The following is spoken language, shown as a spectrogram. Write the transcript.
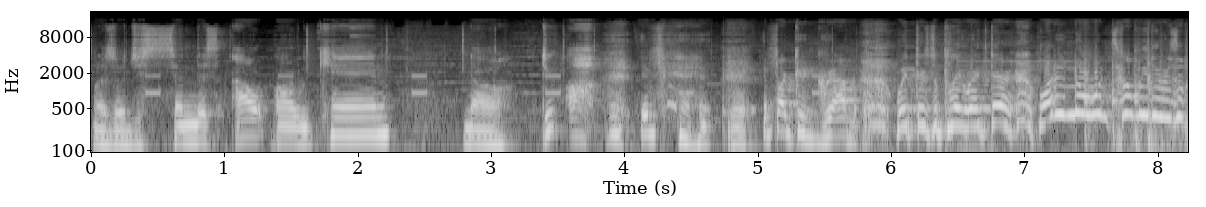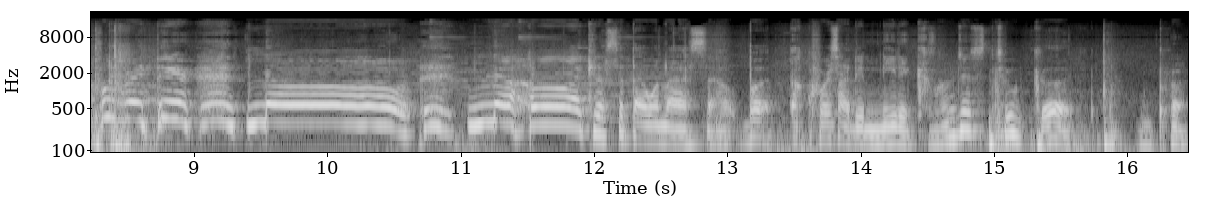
Might as well just send this out while we can. No, Dude, ah, if if I could grab. Wait, there's a plate right there. Why did no one tell me there was a plate right there? No, no. I could have set that one last out, but of course I didn't need it because I'm just too good,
